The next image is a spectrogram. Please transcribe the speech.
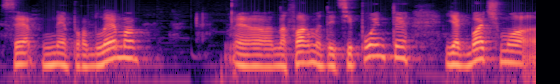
це не проблема. Е, нафармити ці поінти. Як бачимо, е,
